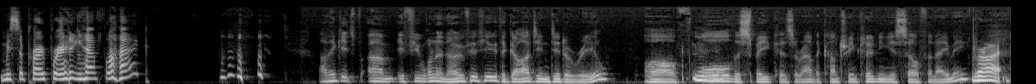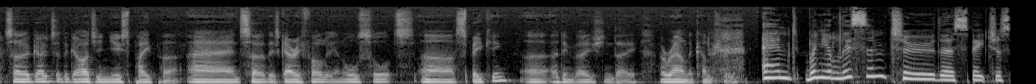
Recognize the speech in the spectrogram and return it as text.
misappropriating our flag? I think it's um, if you want an overview, the Guardian did a reel of Mm-hmm. all the speakers around the country, including yourself and Amy. Right. So go to the Guardian newspaper, and so there's Gary Foley and all sorts uh, speaking uh, at Invasion Day around the country. And when you listen to the speeches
